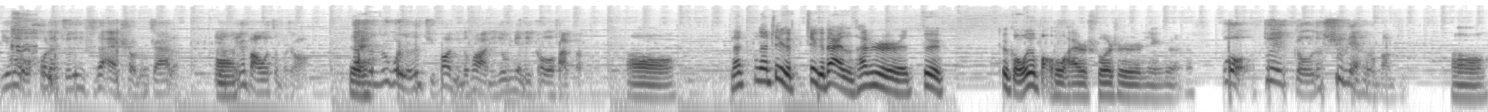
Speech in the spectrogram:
因为我后来觉得你实在碍事，我就摘了，也没人把我怎么着。但是如果有人举报你的话，你就面临高额罚款。哦，那那这个这个袋子它是对对狗有保护，还是说是那个？不对，狗的训练很有帮助。哦。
